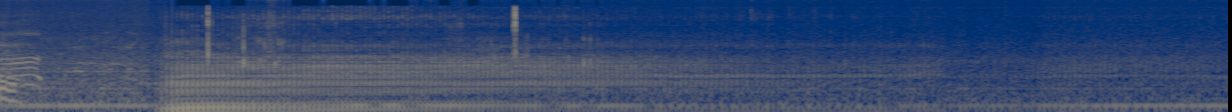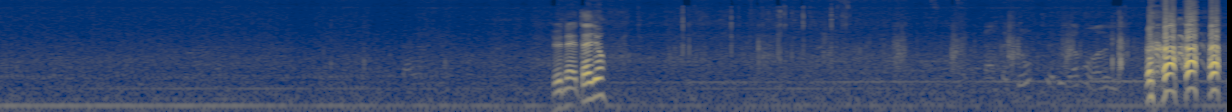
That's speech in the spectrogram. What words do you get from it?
Jom naik atas jom. Tak teduh, teduh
